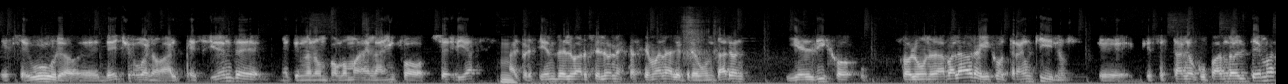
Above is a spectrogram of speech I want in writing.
es seguro. Eh, de hecho, bueno, al presidente, metiéndonos un poco más en la info seria, mm. al presidente del Barcelona esta semana le preguntaron y él dijo solo una palabra, dijo tranquilos, que se están ocupando del tema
